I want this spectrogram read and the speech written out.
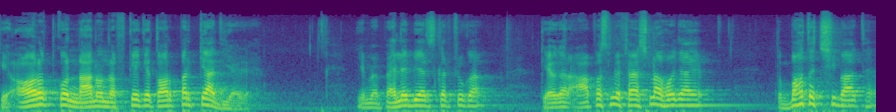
کہ عورت کو نان و نفقے کے طور پر کیا دیا جائے۔ یہ میں پہلے بھی عرض کر چکا کہ اگر آپس میں فیصلہ ہو جائے تو بہت اچھی بات ہے۔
